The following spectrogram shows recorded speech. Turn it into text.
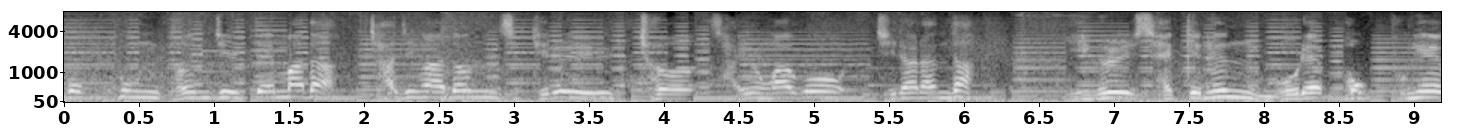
폭풍 던질 때마다 자증하던 스킬을 쳐 사용하고 지랄한다. 이글 새끼는 모래 폭풍에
